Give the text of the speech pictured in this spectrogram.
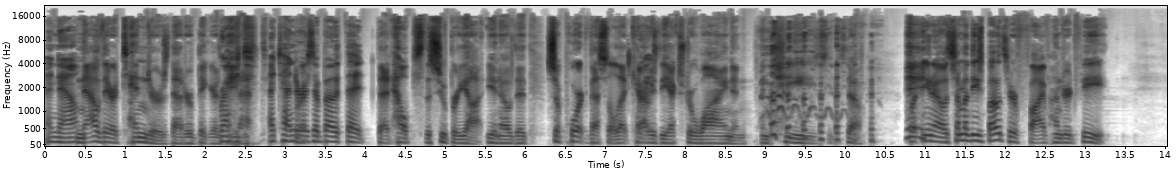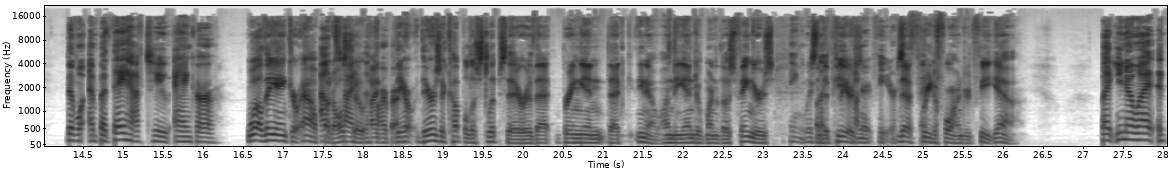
and now Now there are tenders that are bigger than that. a tender Right. is a boat that that helps the super yacht, you know, the support vessel that carries Right. the extra wine and, and cheese and stuff. But, you know, some of these boats are 500 feet. the but they have to anchor Well, they anchor out, but also the I- there there's a couple of slips there that bring in that, you know, on the end of one of those fingers think it was on like the piers. feet or three to 400 feet, yeah. But you know what? It,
